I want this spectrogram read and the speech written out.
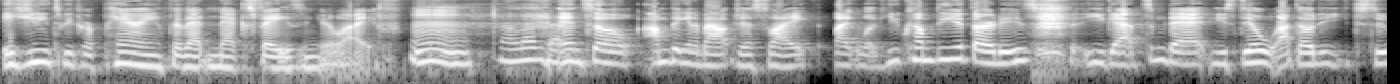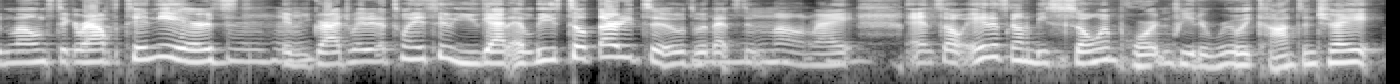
is you need to be preparing for that next phase in your life. Mm. I love that. And so I'm thinking about just like, like, look, you come to your 30s, you got some debt. You still, I told you, student loans stick around for 10 years. If you graduated at 22, you got at least till 32 with that student loan, right? And so it is going to be so important for you to really concentrate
